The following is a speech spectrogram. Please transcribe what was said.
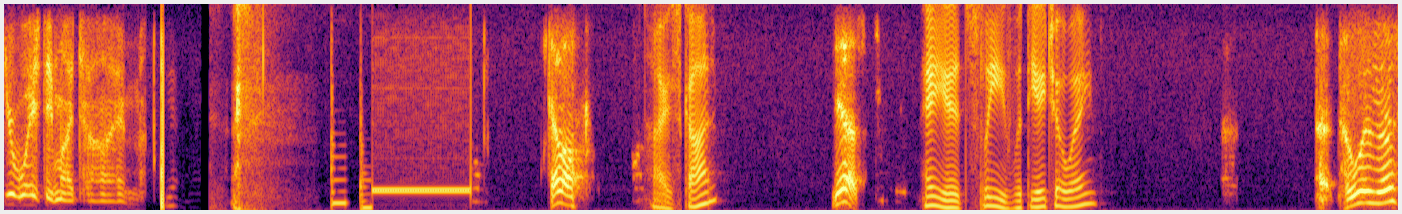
You're wasting my time. Hello. Hi, Scott? Yes. Hey, it's Sleeve with the HOA. Uh, who is this?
